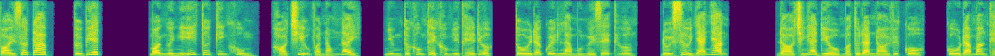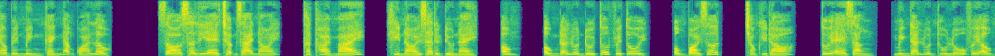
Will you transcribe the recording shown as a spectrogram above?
Voi rớt đáp, tôi biết. Mọi người nghĩ tôi kinh khủng, khó chịu và nóng nảy, nhưng tôi không thể không như thế được. Tôi đã quên là một người dễ thương, đối xử nhã nhặn. Đó chính là điều mà tôi đã nói với cô. Cô đã mang theo bên mình gánh nặng quá lâu. Do salie chậm rãi nói, thật thoải mái. Khi nói ra được điều này, ông ông đã luôn đối tốt với tôi. Ông boy rớt trong khi đó, tôi e rằng mình đã luôn thô lỗ với ông.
